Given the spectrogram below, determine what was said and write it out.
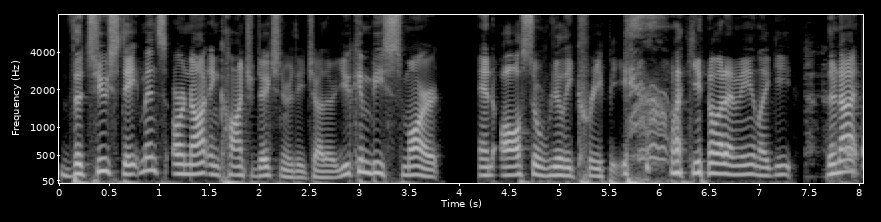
the two statements are not in contradiction with each other. You can be smart and also really creepy. like, you know what I mean? Like, he, they're not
